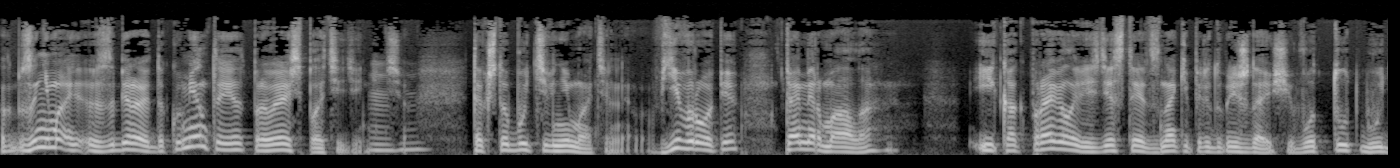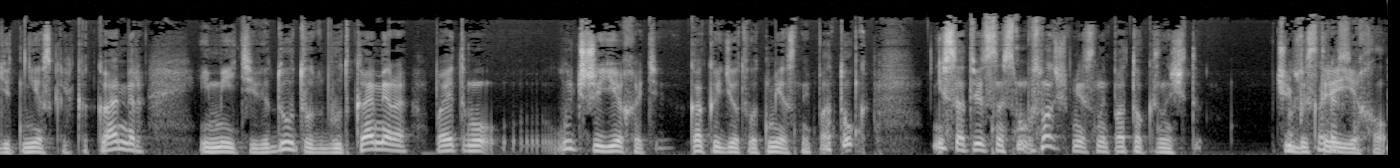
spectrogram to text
Занимают, забирают документы и отправляются платить деньги. Mm-hmm. Так что будьте внимательны. В Европе камер мало, и, как правило, везде стоят знаки предупреждающие. Вот тут будет несколько камер, имейте в виду, тут будет камера, поэтому лучше ехать, как идет вот местный поток, и, соответственно, смотришь местный поток, значит, чуть Может, быстрее ехал,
